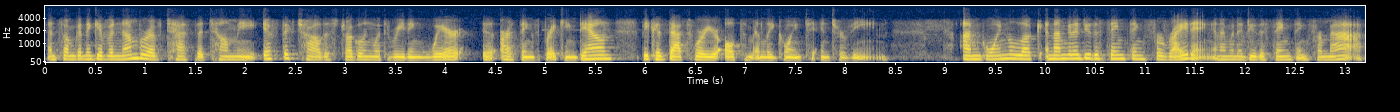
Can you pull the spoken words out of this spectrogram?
And so I'm going to give a number of tests that tell me if the child is struggling with reading, where are things breaking down, because that's where you're ultimately going to intervene. I'm going to look, and I'm going to do the same thing for writing, and I'm going to do the same thing for math,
